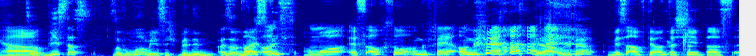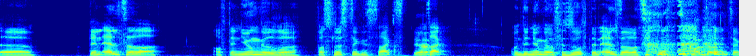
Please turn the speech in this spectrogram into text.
Ja. So, wie ist das so humormäßig benimm? Also bei uns, Humor ist auch so ungefähr, ungefähr. Nicht, ja, ungefähr? Bis auf der Unterschied, dass äh, den Ältere auf den Jüngere was Lustiges sagst, Ja. sagt und den Jüngere versucht, den Ältere zu, Zu kontern? zu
